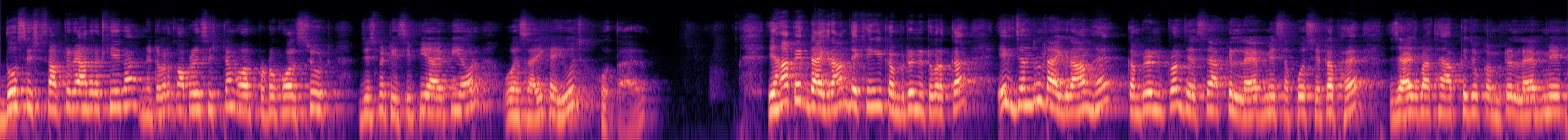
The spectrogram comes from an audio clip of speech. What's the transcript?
दो सॉफ्टवेयर याद रखिएगा, नेटवर्क ऑपरेटिंग सिस्टम और प्रोटोकॉल सूट, जिसमें टी सी और ओएसआई का यूज़ होता है। यहाँ पे एक डायग्राम देखेंगे कंप्यूटर नेटवर्क का। एक जनरल डायग्राम है कंप्यूटर नेटवर्क जैसे आपके लैब में सपोज़ सेटअप है जायज़ बात है आपके जो कंप्यूटर लैब में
